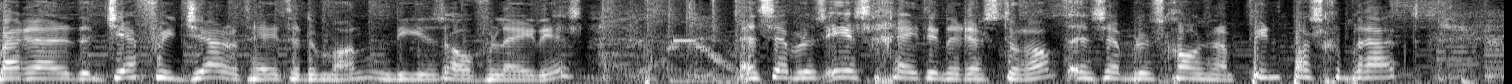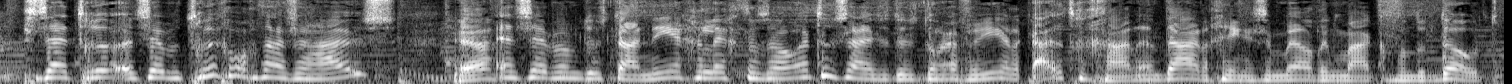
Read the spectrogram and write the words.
Maar eh, de Jeffrey Jarrett heette de man die dus overleden is. En ze hebben dus eerst gegeten in een restaurant. En ze hebben dus gewoon zijn pinpas gebruikt. Ze, zijn teru- ze hebben hem teruggebracht naar zijn huis. Ja? En ze hebben hem dus daar neergelegd en zo. En toen zijn ze dus nog even heerlijk uitgegaan. En daarna gingen ze melding maken van de dood.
